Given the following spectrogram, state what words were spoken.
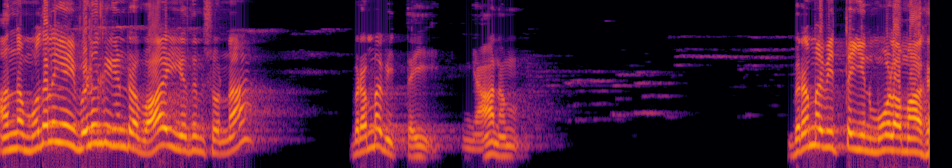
அந்த முதலையை விழுங்குகின்ற வாய் எதுன்னு சொன்னால் பிரம்மவித்தை ஞானம். பிரம்மவித்தையின் மூலமாக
